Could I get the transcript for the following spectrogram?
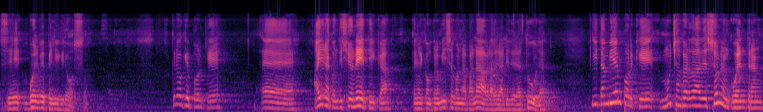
se vuelve peligroso? Creo que porque eh, hay una condición ética en el compromiso con la palabra de la literatura y también porque muchas verdades solo encuentran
